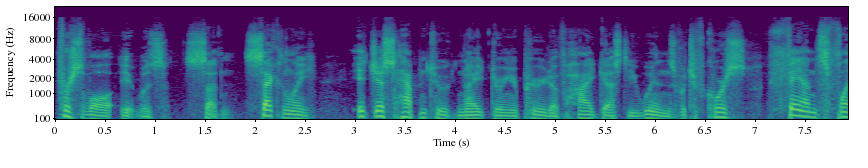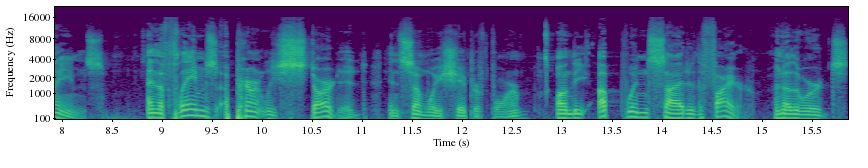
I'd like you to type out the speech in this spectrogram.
First of all, it was sudden. Secondly, it just happened to ignite during a period of high gusty winds, which of course fans flames. And the flames apparently started, in some way, shape, or form, on the upwind side of the fire. In other words,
